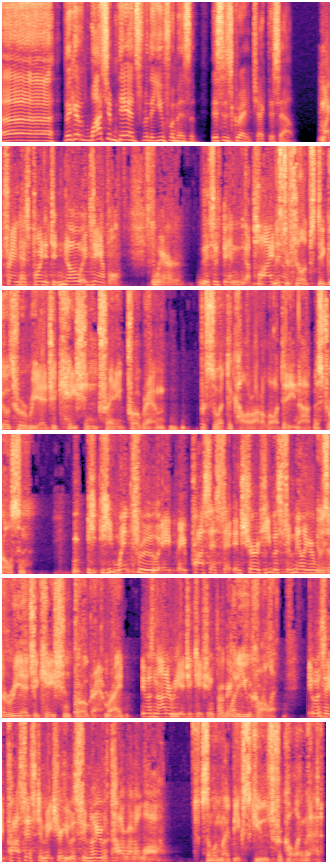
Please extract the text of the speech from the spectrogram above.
Uh, look watch him dance for the euphemism. This is great. Check this out. My friend has pointed to no example where this has been applied. Mr. Phillips did go through a re-education training program pursuant to Colorado law, did he not, Mr. Olson? He- He went through a, a process that ensured he was familiar It with. was a re-education program, right? It was not a re-education program. What do you call it? It was a process to make sure he was familiar with Colorado law. Someone might be excused for calling that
